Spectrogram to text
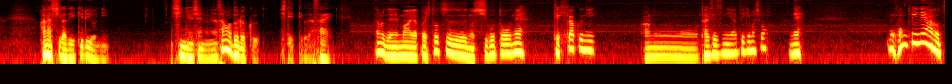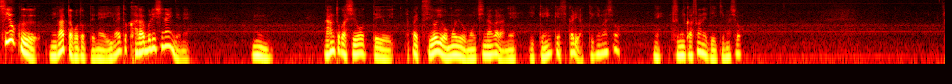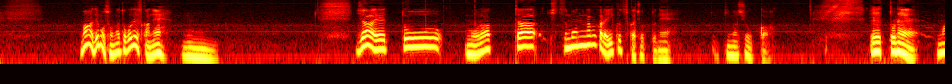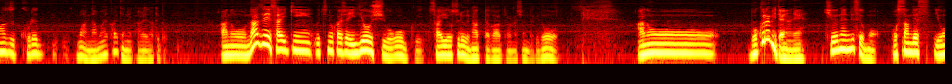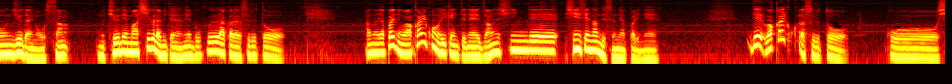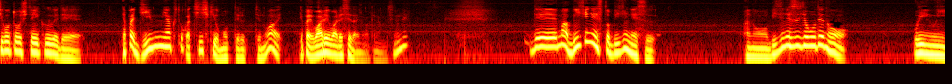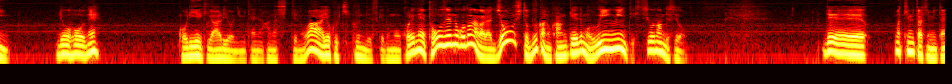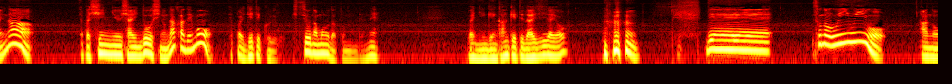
話ができるように、新入社員の皆さんは努力していってください。なのでね、まあやっぱり一つの仕事をね、的確に、あのー、大切にやっていきましょう。ね。もう本当にね、あの、強く願ったことってね、意外と空振りしないんでね。うん。なんとかしようっていう、やっぱり強い思いを持ちながらね、一件一件しっかりやっていきましょう。ね、積み重ねていきましょう。まあでもそんなとこですかね。うん。じゃあ、えっと、もらった質問の中からいくつかちょっとね、行きましょうか。えっとね、まずこれ、まあ名前書いてないからあれだけど。あの、なぜ最近うちの会社異業種を多く採用するようになったかって話なんだけど、あのー、僕らみたいなね、中年ですよ、もう。おっさんです。40代のおっさん。もう中年まっしぐらみたいなね、僕らからすると、あの、やっぱりね、若い子の意見ってね、斬新で、新鮮なんですよね、やっぱりね。で、若い子からすると、こう、仕事をしていく上で、やっぱり人脈とか知識を持ってるっていうのは、やっぱり我々世代なわけなんですよね。で、まあビジネスとビジネス、あの、ビジネス上でのウィンウィン、両方ね、こう利益があるようにみたいな話っていうのはよく聞くんですけども、これね、当然のことながら上司と部下の関係でもウィンウィンって必要なんですよ。で、まあ君たちみたいな、やっぱり新入社員同士の中でも、やっぱり出てくる必要なものだと思うんだよね。やっぱり人間関係って大事だよ。で、そのウィンウィンを、あの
